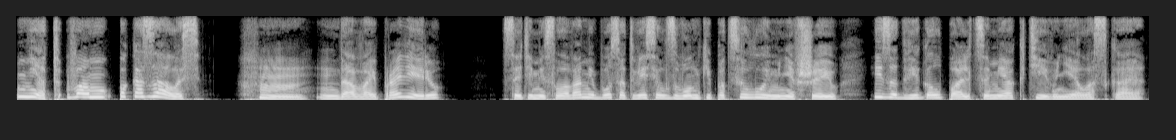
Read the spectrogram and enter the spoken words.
«Нет, вам показалось!» «Хм, давай проверю». С этими словами босс отвесил звонкий поцелуй мне в шею и задвигал пальцами активнее, лаская.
